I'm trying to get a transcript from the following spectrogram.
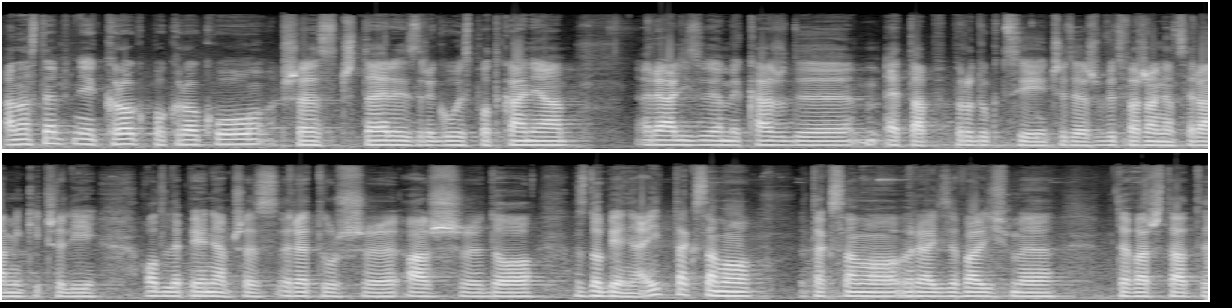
a następnie krok po kroku przez cztery z reguły spotkania realizujemy każdy etap produkcji czy też wytwarzania ceramiki, czyli od lepienia przez retusz aż do zdobienia. I tak samo, tak samo realizowaliśmy te warsztaty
